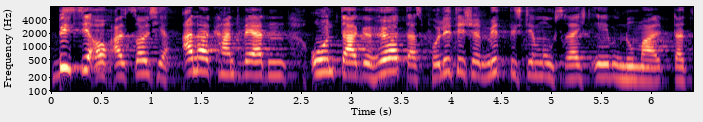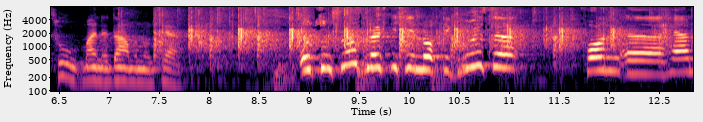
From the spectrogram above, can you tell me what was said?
bis sie auch als solche anerkannt werden. Und da gehört das politische Mitbestimmungsrecht eben nun einmal dazu, meine Damen und Herren. Und zum Schluss möchte ich Ihnen noch die Grüße von äh, Herrn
